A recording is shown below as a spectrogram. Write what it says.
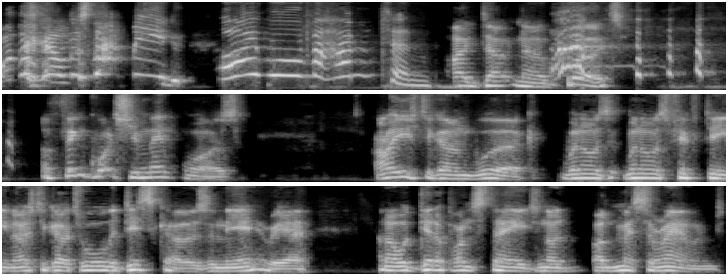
What the hell does that mean? Why Wolverhampton? I don't know. But I think what she meant was I used to go and work when I was when I was 15, I used to go to all the discos in the area and I would get up on stage and I'd, I'd mess around.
